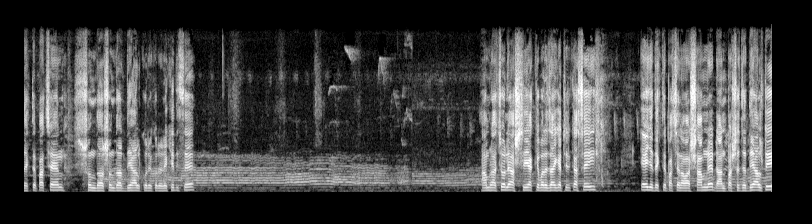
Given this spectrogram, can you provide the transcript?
দেখতে পাচ্ছেন, সুন্দর সুন্দর দেয়াল করে করে রেখে দিছে। আমরা চলে আসছি একেবারে জায়গাটির কাছেই। এই যে দেখতে পাচ্ছেন আমার সামনে, ডান পাশে যে দেয়ালটি,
